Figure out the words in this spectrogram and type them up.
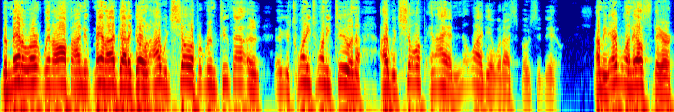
the med alert went off and I knew, man, I've got to go. And I would show up at room 2000, uh, 2022 and I would show up and I had no idea what I was supposed to do. I mean, everyone else there,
